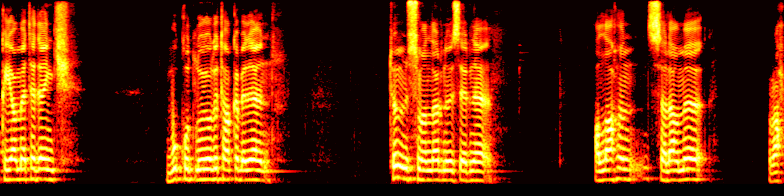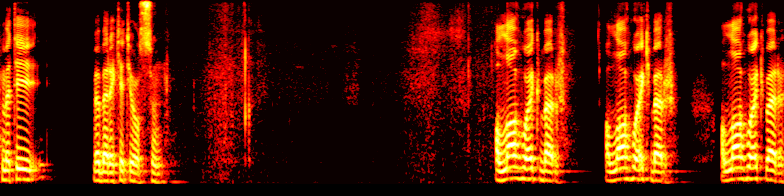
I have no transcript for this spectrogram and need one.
kıyamete denk bu kutlu yolu takip eden tüm Müslümanların üzerine Allah'ın selamı, rahmeti ve bereketi olsun. Allahu Ekber, Allahu Ekber, Allahu Ekber.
